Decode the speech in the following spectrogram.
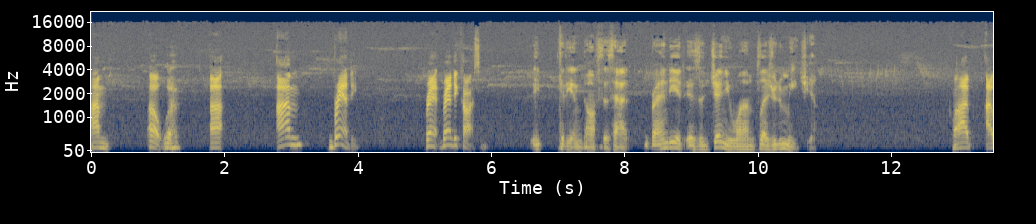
I'm oh well, uh, I'm Brandy. Bran- Brandy Carson. He- Gideon doffs his hat. Brandy, it is a genuine pleasure to meet you. Well, I, I,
